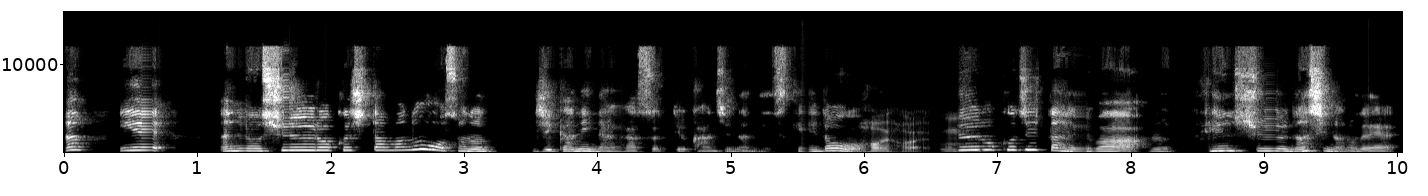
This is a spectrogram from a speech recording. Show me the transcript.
あ、いえ、あの、収録したものをその時間に流すっていう感じなんですけど、はいはい。うん収録自体は、編集なしなので、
